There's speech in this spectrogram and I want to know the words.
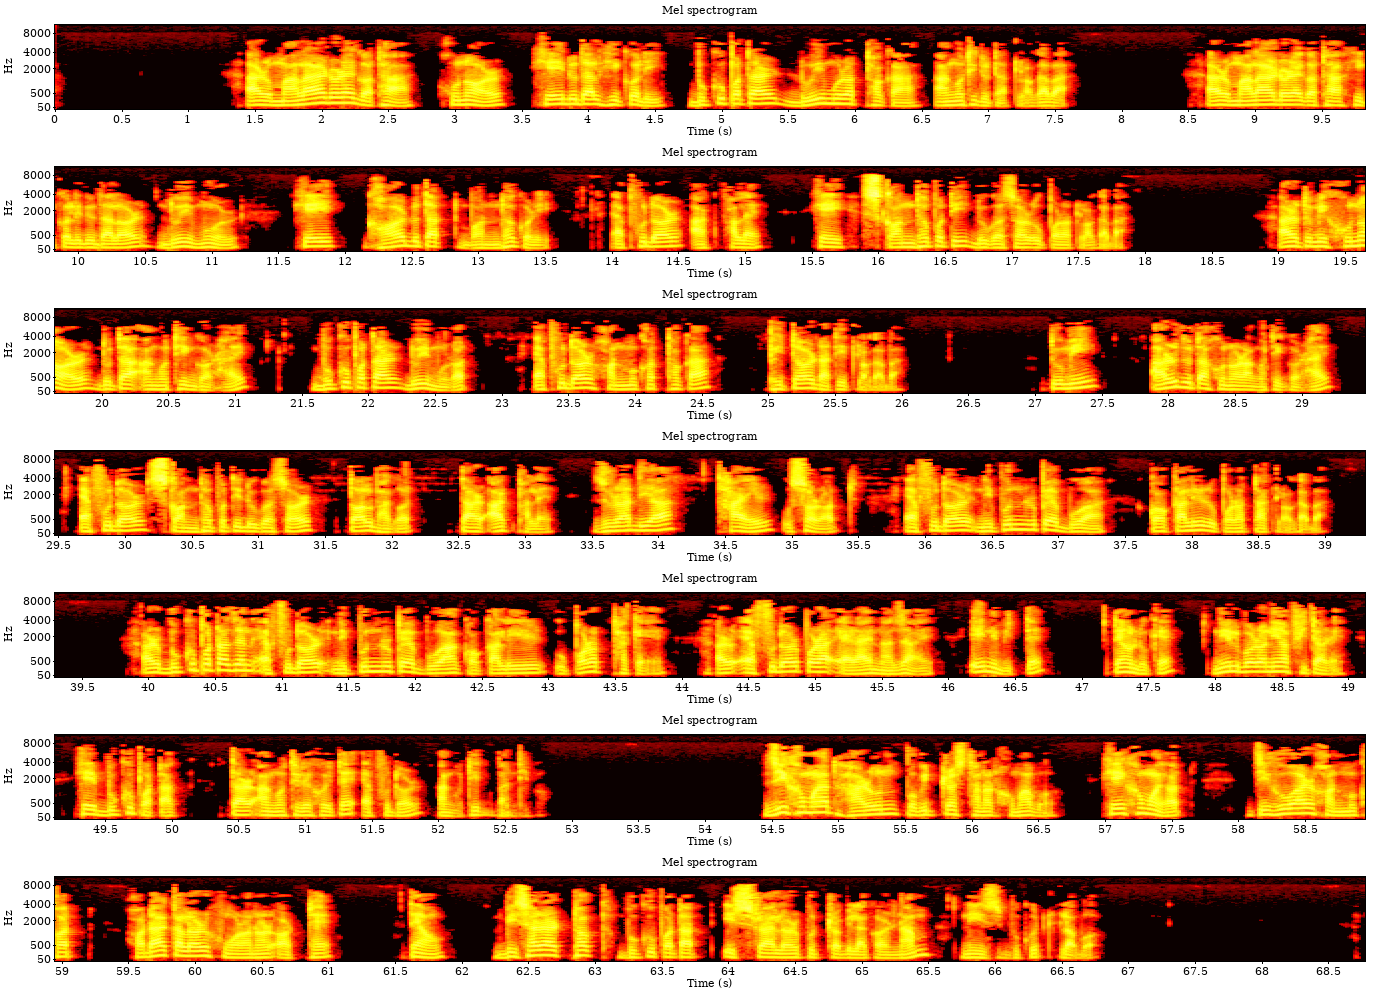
আৰু মালাৰ দৰে গঠা সোণৰ সেই দুডাল শিকলি বুকুপতাৰ দুই মূৰত থকা আঙুঠি দুটাত লগাবা। আৰু মালাৰ দৰে গঠা শিকলি দুডালৰ দুই মূৰ সেই ঘৰ দুটাত বন্ধ কৰি এফুদৰ আগফালে সেই স্কন্ধপতি দুগছৰ ওপৰত লগাবা। আৰু তুমি সোণৰ দুটা আঙুঠি গঢ়াই বুকুপতাৰ দুই মূৰত এফুদৰ সন্মুখত থকা ভিতৰ দাঁতিত লগাবা। তুমি আৰু দুটা সোণৰ আঙুঠি গঢ়াই এফুদৰ স্কন্ধপতি দুগছৰ তলভাগত তাৰ আগফালে জোৰা দিয়া ঠাইৰ ওচৰত এফুদৰ নিপুণৰূপে বোৱা কঁকালিৰ ওপৰত তাক লগাবা। আৰু বুকুপতা যেন এফুদৰ নিপুণৰূপে বোৱা কঁকালিৰ ওপৰত থাকে আৰু এফুদৰ পৰা এৰাই নাযায় এই নিমিত্তে তেওঁলোকে নীলবৰণীয়া ফিতাৰে সেই বুকুপতাক তাৰ আঙুঠিৰে সৈতে এফুদৰ আঙুঠিত বান্ধিব। যি সময়ত হাৰুণ পবিত্ৰ স্থানত সোমাব সেই সময়ত জিহুৱাৰ সন্মুখত সদাকালৰ সোঁৱৰণৰ অৰ্থে তেওঁ বিচাৰাৰ্থক বুকুপতাত ইছৰাইলৰ পুত্ৰবিলাকৰ নাম নিজ বুকুত ল'ব।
